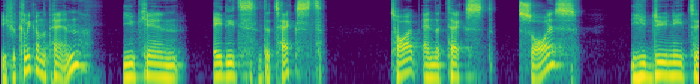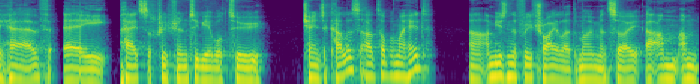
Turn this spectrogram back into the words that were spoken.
If you click on the pen, you can edit the text type and the text size. You do need to have a paid subscription to be able to change the colors out top of my head. Uh, I'm using the free trial at the moment, so uh, I'm I'm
